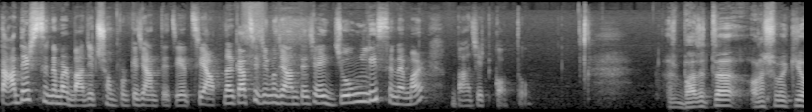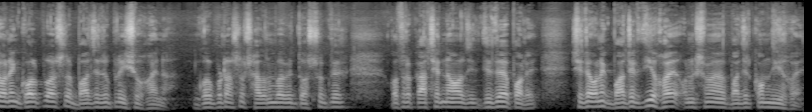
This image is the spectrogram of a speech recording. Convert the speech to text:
তাদের সিনেমার বাজেট সম্পর্কে জানতে চেয়েছি। আপনার কাছে যেন জানতে চাই জঙ্গলি সিনেমার বাজেট কত? বাজেটটা অনেক সময় কি অনেক গল্প আসলে বাজেটের উপরে ইস্যু হয় না। গল্পটা আসলে সাধারণভাবে দর্শকদের কতটা কাছে নেওয়া দিতে পারে সেটা অনেক বাজেট দিয়ে হয় অনেক সময় বাজেট কম দিয়ে হয়।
